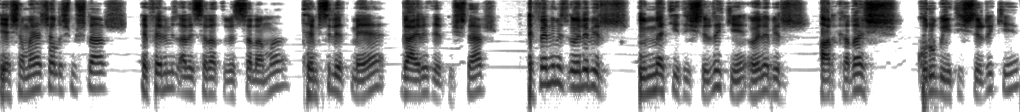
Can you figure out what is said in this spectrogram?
yaşamaya çalışmışlar. Efendimiz Aleyhisselatü Vesselam'ı temsil etmeye gayret etmişler. Efendimiz öyle bir ümmet yetiştirdi ki, öyle bir arkadaş grubu yetiştirdi ki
